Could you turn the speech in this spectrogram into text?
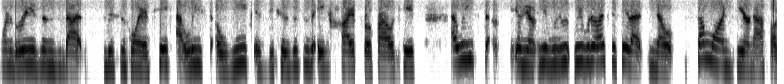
one of the reasons that this is going to take at least a week is because this is a high profile case at least you know we, we would like to say that you know someone here in Nassau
